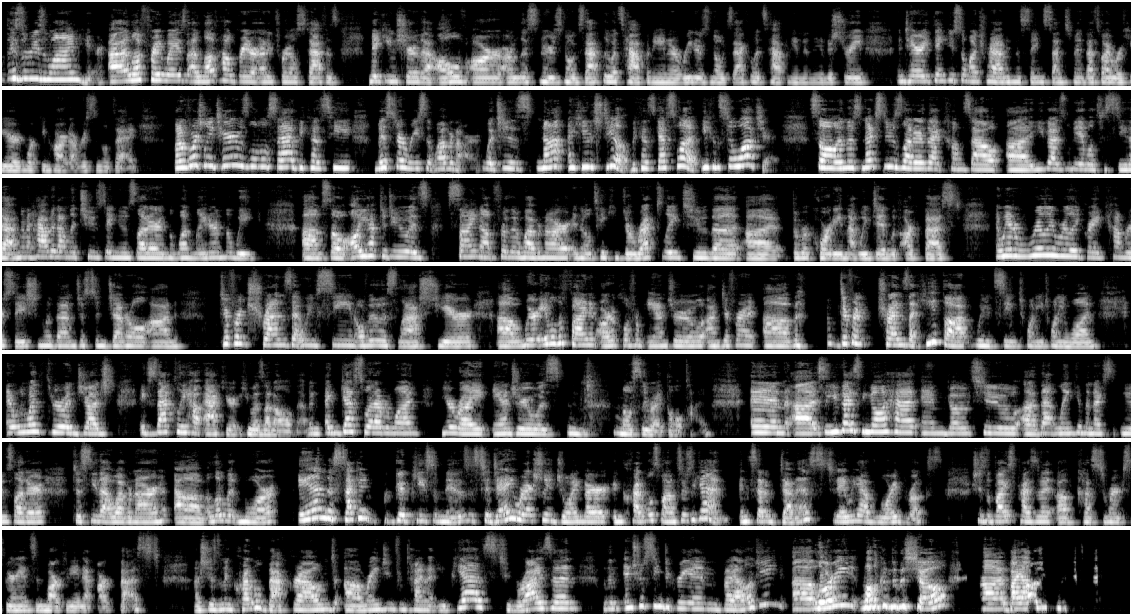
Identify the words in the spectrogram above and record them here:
is the reason why I'm here. I love FreightWaves. I love how great our editorial staff is making sure that all of our, our listeners know exactly what's happening, our readers know exactly what's happening in the industry. And Terry, thank you so much for having the same sentiment. That's why we're here and working hard every single day. But unfortunately, Terry was a little sad because he missed our recent webinar, which is not a huge deal because guess what? You can still watch it. So in this next newsletter that comes out, uh, you guys will be able to see that. I'm going to have it on the Tuesday newsletter and the one later in the week. Um, so all you have to do is sign up for the webinar, and it'll take you directly to the uh, the recording that we did with ArcBest. And we had a really, really great conversation with them, just in general on different trends that we've seen over this last year. Uh, we were able to find an article from Andrew on different um, different trends that he thought we would see in 2021 and we went through and judged exactly how accurate he was on all of them. And, and guess what, everyone? You're right. Andrew was mostly right the whole time. And uh, so you guys can go ahead and go to uh, that link in the next newsletter to see that webinar um, a little bit more. And the second good piece of news is today we're actually joined by our incredible sponsors again. Instead of Dennis, today we have Lori Brooks. She's the Vice President of Customer Experience and Marketing at ArcBest. Uh, she has an incredible background, uh, ranging from time at UPS to Verizon, with an interesting degree in biology. Uh, Lori, welcome to the show. Uh, biology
